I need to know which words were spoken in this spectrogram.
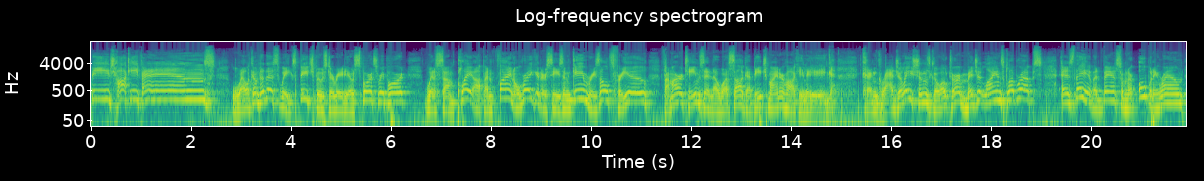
Beach hockey fans! Welcome to this week's Beach Booster Radio Sports Report with some playoff and final regular season game results for you from our teams in the Wasaga Beach Minor Hockey League. Congratulations go out to our Midget Lions Club reps as they have advanced from their opening round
